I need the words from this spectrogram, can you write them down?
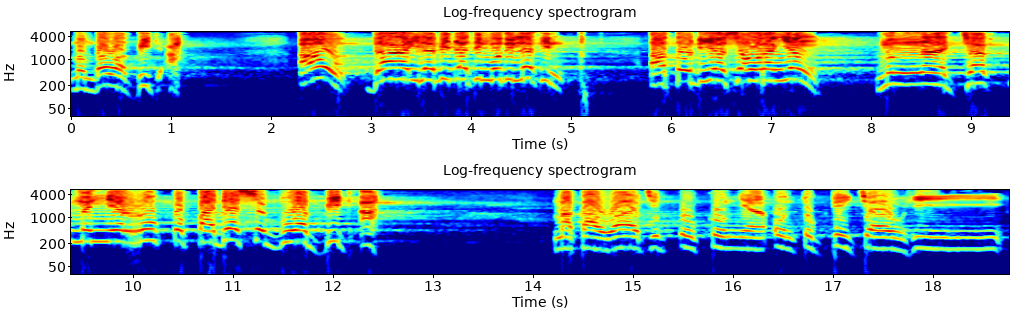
membawa bid'ah atau da'ilah bid'atin mudillatin. Atau dia seorang yang mengajak menyeru kepada sebuah bid'ah. Maka wajib hukumnya untuk dijauhi.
